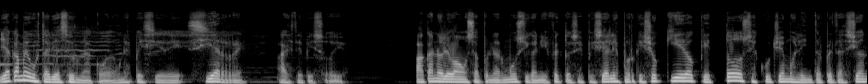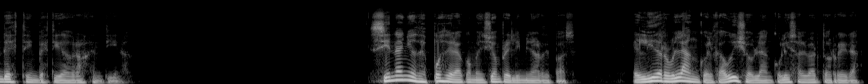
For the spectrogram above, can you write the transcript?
Y acá me gustaría hacer una coda, una especie de cierre a este episodio. Acá no le vamos a poner música ni efectos especiales porque yo quiero que todos escuchemos la interpretación de este investigador argentino. Cien años después de la Convención Preliminar de Paz, el líder blanco, el caudillo blanco, Luis Alberto Herrera,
